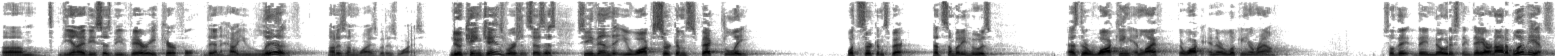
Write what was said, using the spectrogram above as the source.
Um, the NIV says, be very careful then how you live, not as unwise, but as wise. New King James Version says this, see then that you walk circumspectly. What's circumspect? That's somebody who is, as they're walking in life, they're walking and they're looking around. So they, they notice things. They are not oblivious.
